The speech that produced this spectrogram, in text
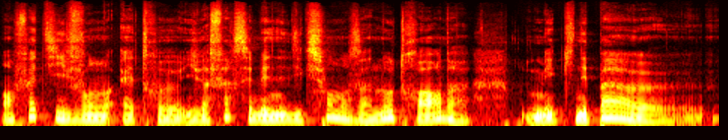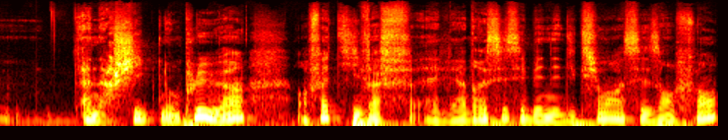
En fait, ils vont être, il va faire ses bénédictions dans un autre ordre, mais qui n'est pas euh, anarchique non plus. Hein. En fait, il va, il va adresser ses bénédictions à ses enfants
